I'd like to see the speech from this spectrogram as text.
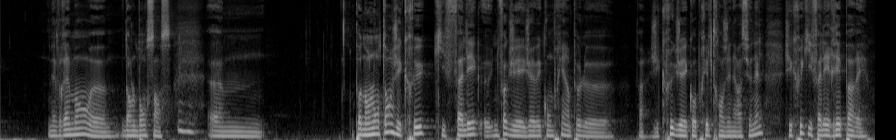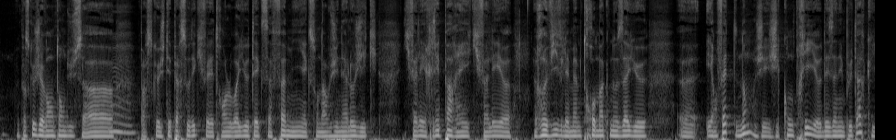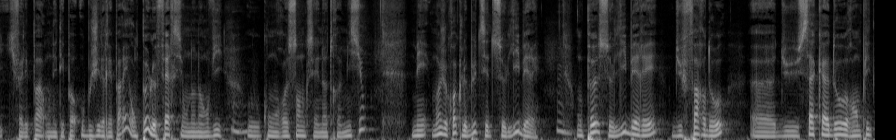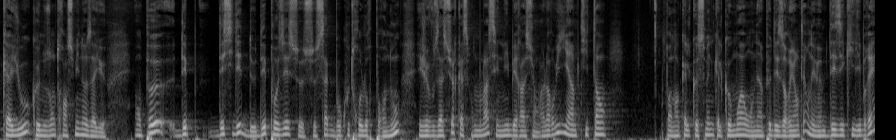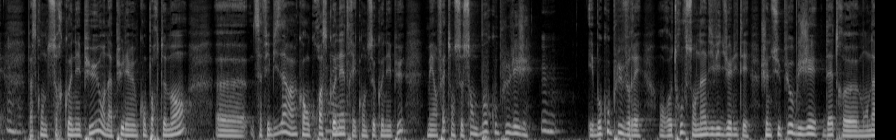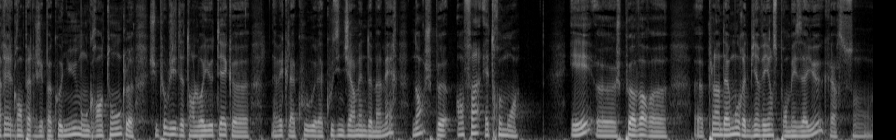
mais vraiment dans le bon sens. Mhm. Pendant longtemps, j'ai cru qu'il fallait, une fois que j'avais compris un peu le, enfin, j'ai cru que j'avais compris le transgénérationnel, j'ai cru qu'il fallait réparer parce que j'avais entendu ça, hmm. parce que j'étais persuadé qu'il fallait être en loyauté avec sa famille, avec son arbre généalogique, qu'il fallait réparer, qu'il fallait euh, revivre les mêmes traumas que nos aïeux. Euh, et en fait, non, j'ai compris euh, des années plus tard qu'il fallait pas, on n'était pas obligé de réparer. On peut le faire si on en a envie hmm. ou qu'on ressent que c'est notre mission. Mais moi, je crois que le but, c'est de se libérer. On peut se libérer du fardeau, du sac à dos rempli de cailloux que nous ont transmis nos aïeux. On peut décider de déposer ce, sac beaucoup trop lourd pour nous. Et je vous assure qu'à ce moment-là, c'est une libération. Alors oui, il y a un petit temps pendant quelques semaines, quelques mois où on est un peu désorienté, on est même déséquilibré mhm. parce qu'on ne se reconnaît plus, on n'a plus les mêmes comportements. Euh, ça fait bizarre hein, quand on croit se connaître et qu'on ne se connaît plus, mais en fait on se sent beaucoup plus léger. Mhm est beaucoup plus vrai. On retrouve son individualité. Je ne suis plus obligé d'être euh, mon arrière-grand-père que j'ai pas connu, mon grand-oncle. Je suis plus obligé d'être en loyauté avec, euh, la, la, cousine germaine de ma mère. Non, je peux enfin être moi. Et euh, je peux avoir plein d'amour et de bienveillance pour mes aïeux, car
